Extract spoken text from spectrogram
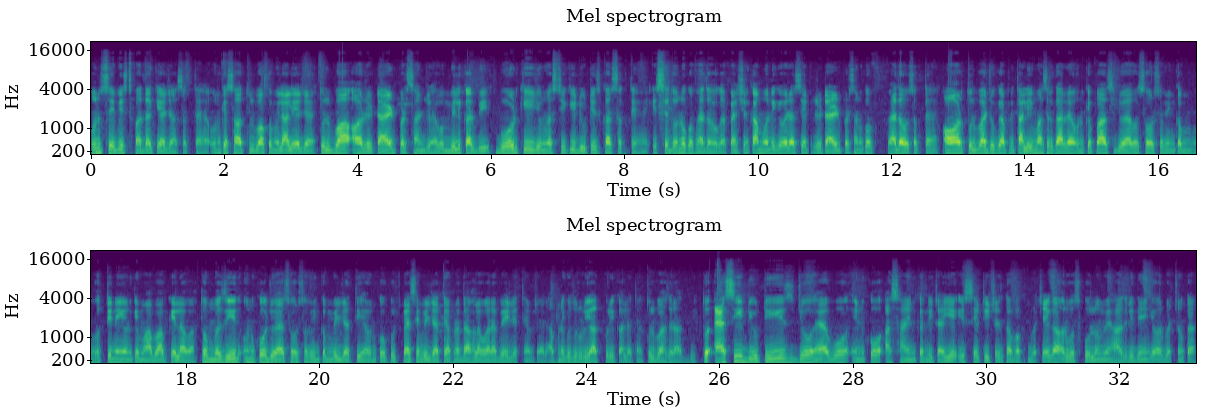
उनसे भी इस्तेफादा किया जा सकता है। उनके साथ तलबा को मिला लिया जाए। तलबा और रिटायर्ड पर्सन जो है, वो मिल कर भी बोर्ड की, यूनिवर्सिटी की ड्यूटीज़ कर सकते हैं। इससे दोनों को फ़ायदा होगा। पेंशन कम होने की वजह से रिटायर्ड पर्सन को फ़ायदा हो सकता है। और तलबा जो कि अपनी तालीम हासिल कर रहे हैं, उनके पास जो है वो सोर्स ऑफ़ इनकम होती नहीं है उनके माँ बाप के अलावा। तो मजीद उनको जो है सोर्स ऑफ़ इनकम मिल जाती है, उनको कुछ पैसे मिल जाते हैं, अपना दाखिला वगैरह भेज लेते हैं बेचारे अपने को जरूरियात पूरी कर लेते हैं, तलबा हजरात भी। तो ऐसी ड्यूटीज़ जो है वो इनको असाइन करनी चाहिए। इससे टीचर का वक्त बचेगा और वो स्कूलों में हाजिरी देंगे और बच्चों का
